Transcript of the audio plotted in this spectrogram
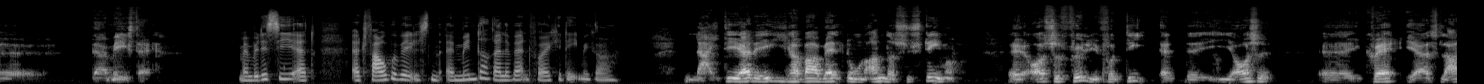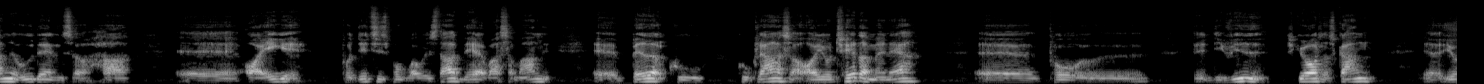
øh, der er mest af. Men vil det sige, at, at fagbevægelsen er mindre relevant for akademikere? Nej, det er det ikke. I har bare valgt nogle andre systemer. Øh, og selvfølgelig fordi, at øh, I også øh, kvæg jeres lange uddannelser har, øh, og ikke på det tidspunkt, hvor vi startede det her, var så mange, øh, bedre kunne, kunne klare sig. Og jo tættere man er øh, på øh, de hvide skjorters gange, øh, jo,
